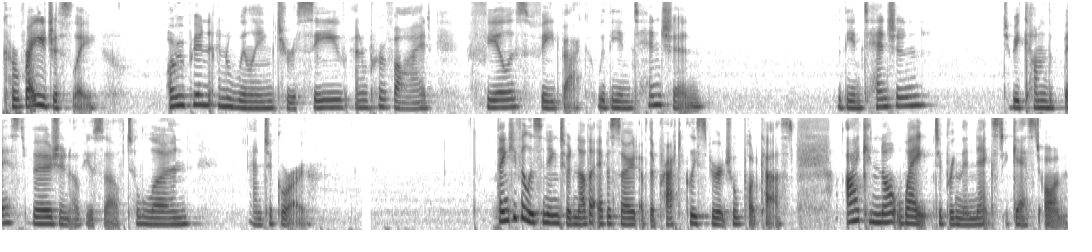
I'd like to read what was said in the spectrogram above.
courageously open and willing to receive and provide fearless feedback with the intention with the intention to become the best version of yourself to learn and to grow. Thank you for listening to another episode of the Practically Spiritual podcast. I cannot wait to bring the next guest on.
